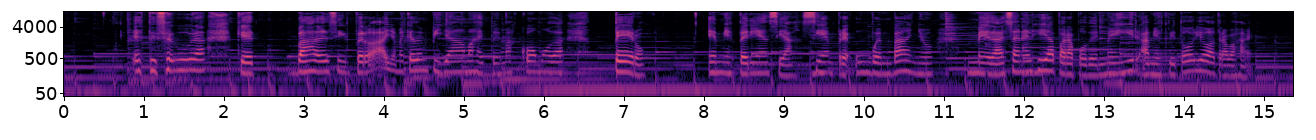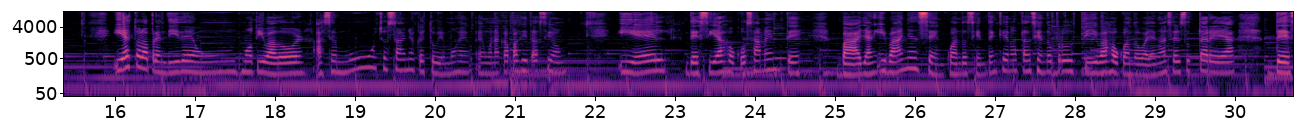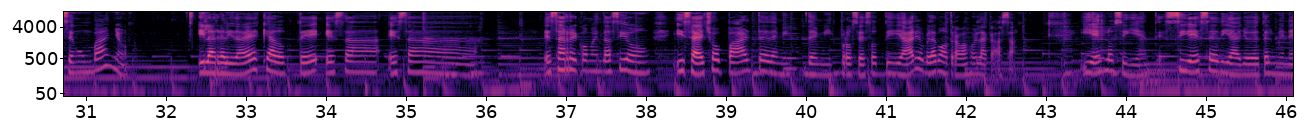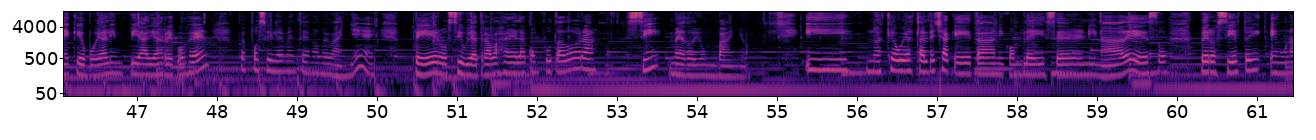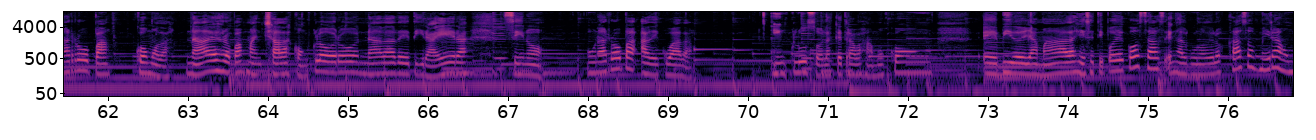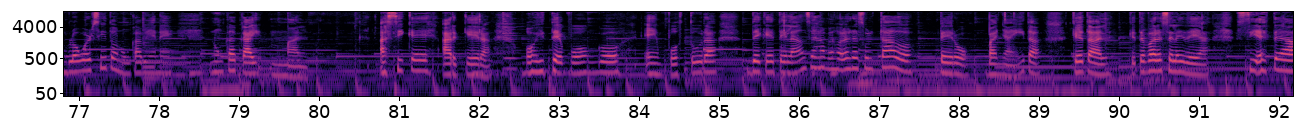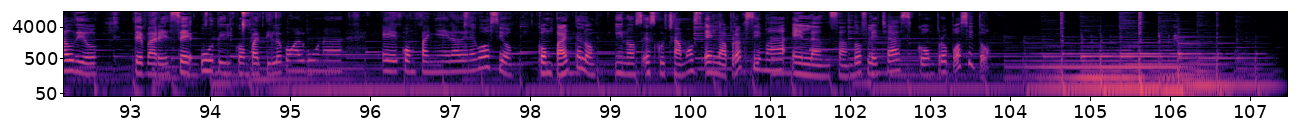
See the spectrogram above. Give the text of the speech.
Estoy segura que vas a decir, pero ay, yo me quedo en pijamas, estoy más cómoda, pero en mi experiencia, siempre un buen baño me da esa energía para poderme ir a mi escritorio a trabajar. Y esto lo aprendí de un motivador hace muchos años que estuvimos en, una capacitación y él decía jocosamente, vayan y bañense cuando sienten que no están siendo productivas o cuando vayan a hacer sus tareas, desen un baño. Y la realidad es que adopté esa, esa, esa recomendación y se ha hecho parte de, de mis procesos diarios, ¿verdad? Cuando trabajo en la casa. Y es lo siguiente, si ese día yo determiné que voy a limpiar y a recoger, pues posiblemente no me bañé. Pero si voy a trabajar en la computadora, sí me doy un baño. Y no es que voy a estar de chaqueta, ni con blazer, ni nada de eso, pero sí estoy en una ropa cómoda. Nada de ropas manchadas con cloro, nada de tiraera, sino una ropa adecuada. Incluso las que trabajamos con eh, videollamadas y ese tipo de cosas, en algunos de los casos, mira, un blowercito nunca viene, nunca cae mal. Así que, arquera, hoy te pongo en postura de que te lances a mejores resultados, pero bañadita. ¿Qué tal? ¿Qué te parece la idea? Si este audio te parece útil, compartirlo con alguna eh, compañera de negocio, compártelo y nos escuchamos en la próxima en Lanzando Flechas con propósito.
